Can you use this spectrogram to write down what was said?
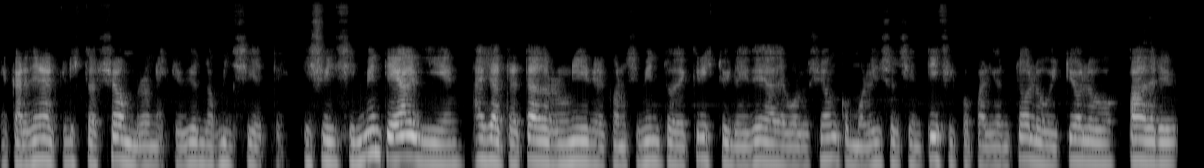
El cardenal Christoph Schönbrunn escribió en 2007, difícilmente alguien haya tratado de reunir el conocimiento de Cristo y la idea de evolución como lo hizo el científico, paleontólogo y teólogo padre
